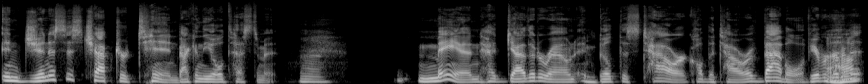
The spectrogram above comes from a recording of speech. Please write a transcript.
in Genesis chapter 10, back in the Old Testament, Uh, man had gathered around and built this tower called the Tower of Babel. Have you ever heard Uh-huh. of it?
